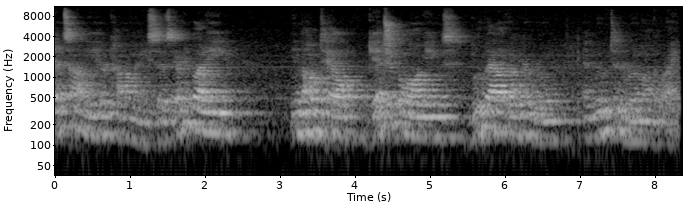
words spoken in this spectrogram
Gets on the intercom and he says, everybody in the hotel, get your belongings, move out of your room, and move to the room on the right.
